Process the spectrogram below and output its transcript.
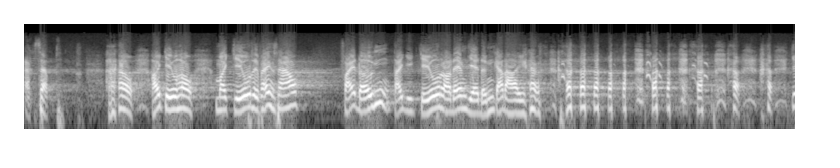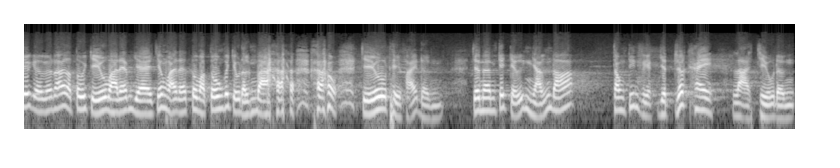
accept. Không hỏi chịu không? Mà chịu thì phải làm sao? Phải đựng tại vì chịu rồi đem về đựng cả đời. Chứ người nói là tôi chịu bà đem về chứ không phải để tôi mà tôi không có chịu đựng bà. Không chịu thì phải đựng. Cho nên cái chữ nhẫn đó trong tiếng việt dịch rất hay là chịu đựng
